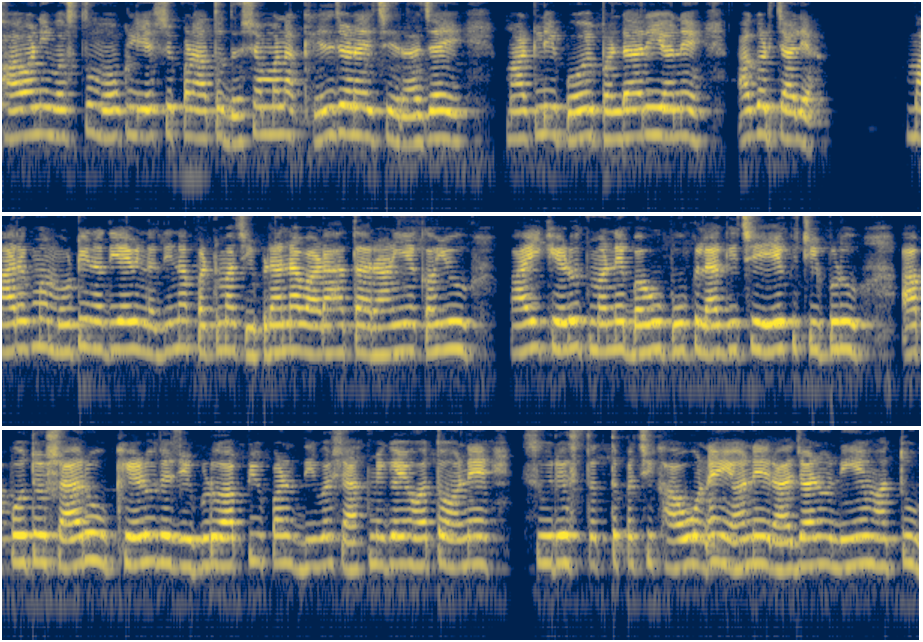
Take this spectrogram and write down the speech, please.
ખાવાની વસ્તુ મોકલી હશે, પણ આ તો દશામાના ખેલ જણાય છે. રાજાએ માટલી, ભોય, ભંડારી અને આગળ ચાલ્યા. માર્ગમાં મોટી નદી આવી. નદીના પટમાં ચીપડાના વાળા હતા. રાણીએ કહ્યું, ભાઈ, ખેડૂત, મને બહુ ભૂખ લાગી છે. એક ચીપડું આપો તો સારું. ખેડૂતે ચીપડું આપ્યું, પણ દિવસ આથમી ગયો હતો અને સૂર્યાસ્ત પછી ખાવું નહીં અને રાજાનું નિયમ હતું,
